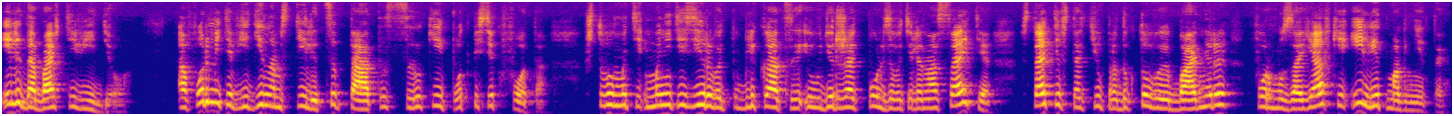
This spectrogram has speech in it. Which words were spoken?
или добавьте видео. Оформите в едином стиле цитаты, ссылки и подписи к фото – чтобы монетизировать публикации и удержать пользователя на сайте, вставьте в статью продуктовые баннеры, форму заявки и лид-магниты.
